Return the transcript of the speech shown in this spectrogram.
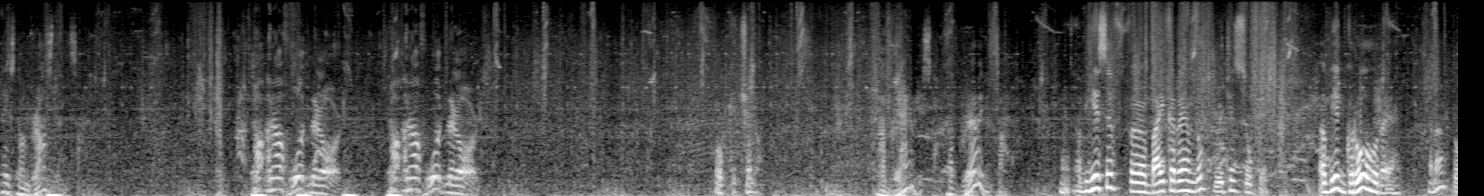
placed on grassland, sire. Not enough wood, my lord. Not enough wood, my lord. Okay चलो Our granaries are growing, sire. अब ये सिर्फ़ बाय कर रहे हैं हम लोग विच इज़ ओके अब ये ग्रो हो रहे हैं है ना तो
